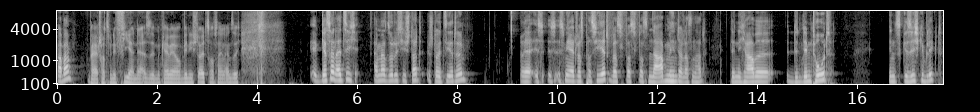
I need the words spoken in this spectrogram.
Aber war ja trotzdem eine vier, ne? Also man kann ja auch wenig stolz drauf sein an sich. Äh, gestern, als ich einmal so durch die Stadt stolzierte, äh, ist, ist, ist mir etwas passiert, was, was, was Narben hinterlassen hat. Denn ich habe de- dem Tod ins Gesicht geblickt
